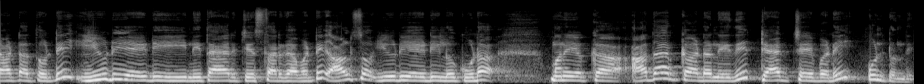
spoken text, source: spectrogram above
డాటా తోటి యూడిఐడిని తయారు చేస్తారు కాబట్టి ఆల్సో యూడిఐడిలో కూడా మన యొక్క ఆధార్ కార్డ్ అనేది ట్యాగ్ చేయబడి ఉంటుంది.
